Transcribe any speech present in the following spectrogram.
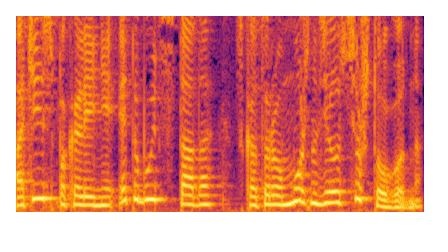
А через поколение это будет стадо, с которым можно делать все, что угодно.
